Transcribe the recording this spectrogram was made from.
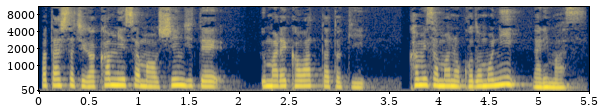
私たちが神様を信じて生まれ変わったとき、神様の子供になります。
